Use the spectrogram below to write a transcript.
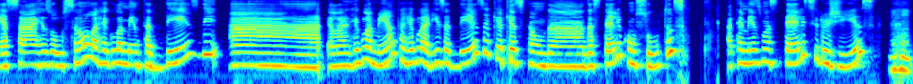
essa resolução, ela regulamenta desde a... ela regulamenta, regulariza desde a questão da, das teleconsultas, até mesmo as telecirurgias, uhum.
